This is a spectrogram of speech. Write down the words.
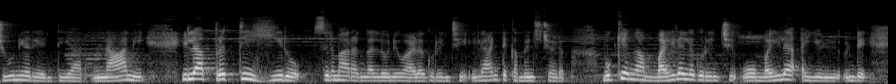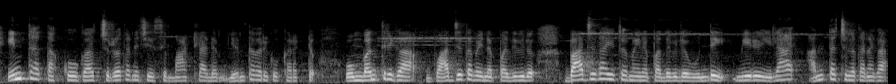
జూనియర్ ఎన్టీఆర్ నాని. ఇలా ప్రతి హీరో సినిమా రంగంలోని వాళ్ళ గురించి ఇలాంటి కమెంట్స్ చేయడం. ముఖ్యంగా మహిళల గురించి ఓ మహిళ అయ్యి ఉండి ఇంత తక్కువగా చురకన చేసి మాట్లాడడం ఎంతవరకు కరెక్ట్? ఓ మంత్రిగా బాధ్యతమైన పదవిలో బాధ్యతాయుతమైన పదవిలో ఉండి మీరు ఇలా అంత చులకనగా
